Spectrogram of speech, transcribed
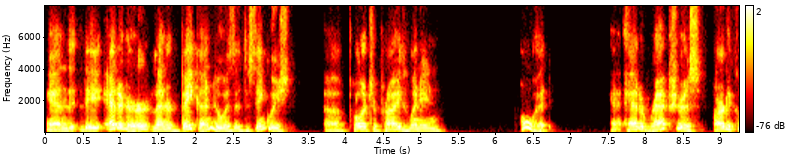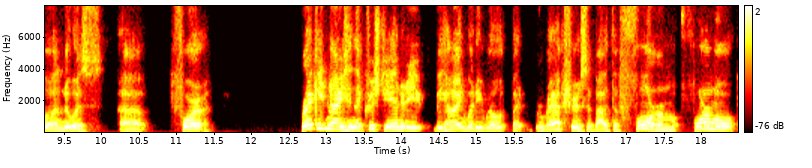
And the, editor, Leonard Bacon, who was a distinguished uh, Pulitzer Prize winning poet, ha had a rapturous article on Lewis uh, for recognizing the Christianity behind what he wrote, but rapturous about the form, formal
